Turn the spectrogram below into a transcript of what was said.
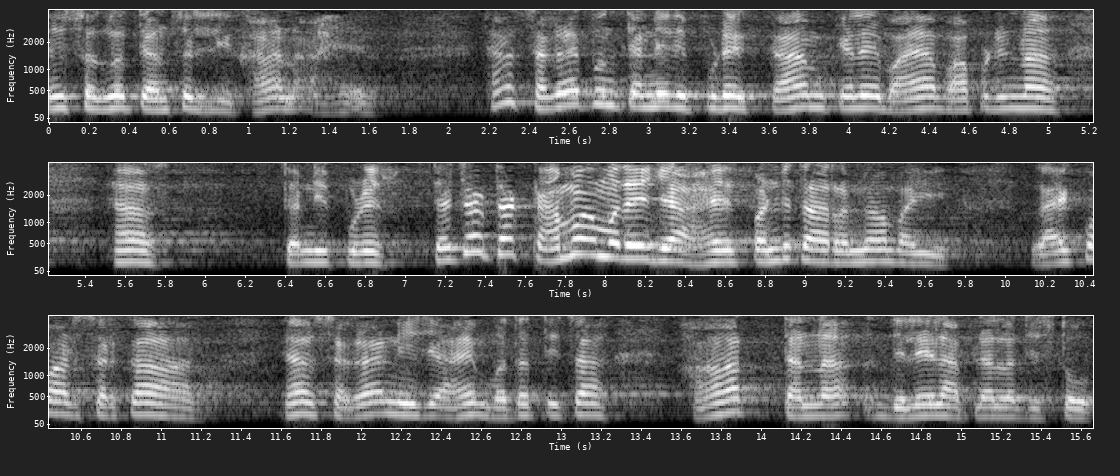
हे सगळं त्यांचं लिखाण आहे. ह्या सगळ्यातून त्यांनी ते पुढे काम केले. बाया बापडींना ह्या त्यांनी पुढे त्याच्या त्या कामामध्ये जे आहेत पंडिता रमाबाई गायकवाड सरकार ह्या सगळ्यांनी जे आहे मदतीचा हात त्यांना दिलेला आपल्याला दिसतो.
